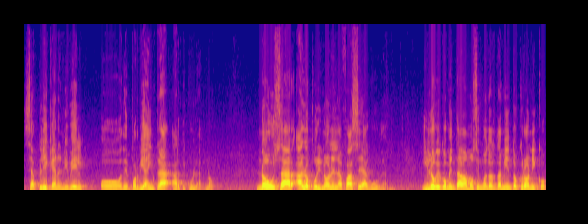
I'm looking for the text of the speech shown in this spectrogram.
se aplican a nivel o de por vía intraarticular, ¿no? No usar alopurinol en la fase aguda. Y lo que comentábamos en cuanto al tratamiento crónico,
